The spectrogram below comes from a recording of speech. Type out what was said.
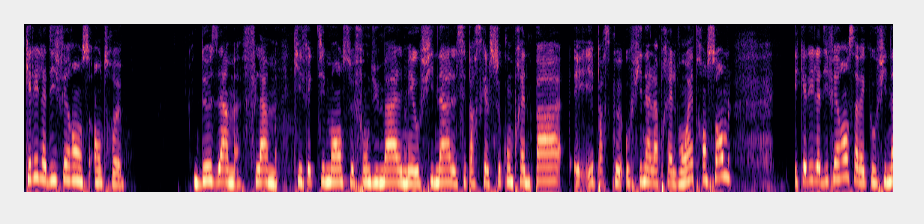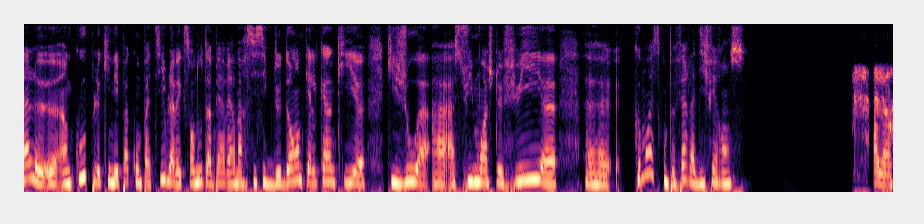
Quelle est la différence entre deux âmes, flammes, qui effectivement se font du mal, mais au final, c'est parce qu'elles se comprennent pas et, parce qu'au final, après, elles vont être ensemble. Et quelle est la différence avec au final euh, un couple qui n'est pas compatible avec sans doute un pervers narcissique dedans, quelqu'un qui, euh, qui joue à, suis-moi, je te fuis euh, Comment est-ce qu'on peut faire la différence? Alors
